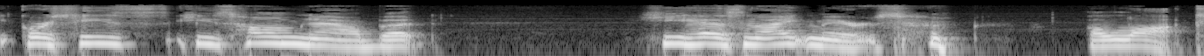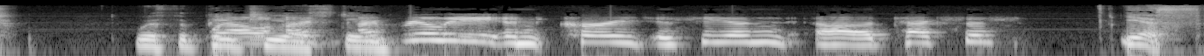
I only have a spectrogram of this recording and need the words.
of course he's he's home now, but he has nightmares a lot with the PTSD. Well, I, I really encourage. Is he in uh, Texas? Yes.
